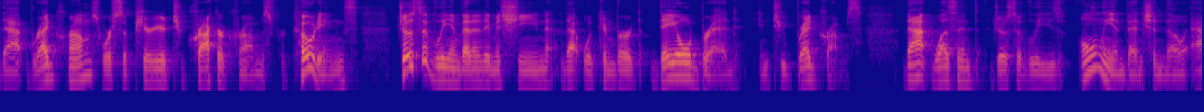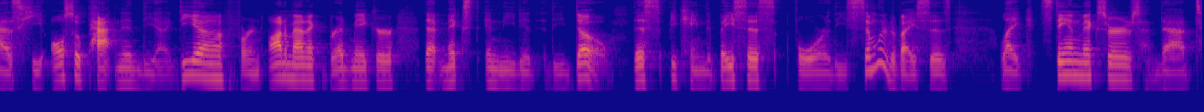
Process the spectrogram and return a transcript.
that breadcrumbs were superior to cracker crumbs for coatings, Joseph Lee invented a machine that would convert day old bread into breadcrumbs. That wasn't Joseph Lee's only invention, though, as he also patented the idea for an automatic bread maker that mixed and kneaded the dough. This became the basis for the similar devices like stand mixers that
